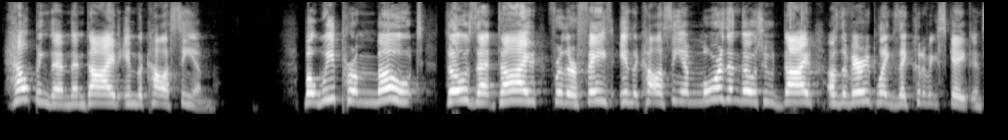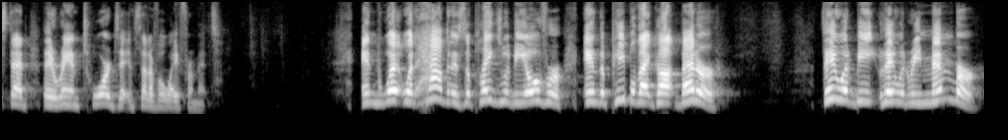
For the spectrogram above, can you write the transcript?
helping them than died in the Colosseum. But we promote those that died for their faith in the Colosseum more than those who died of the very plagues they could have escaped. Instead, they ran towards it instead of away from it. And what would happen is the plagues would be over, and the people that got better they would, be, they would remember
